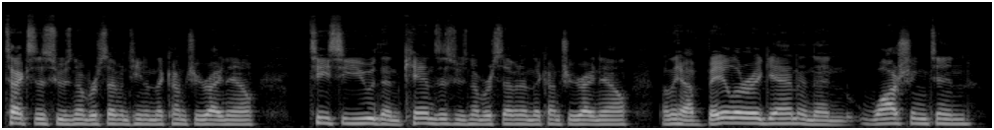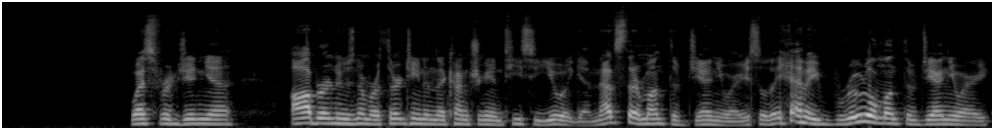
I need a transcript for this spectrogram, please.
Texas, who's number 17 in the country right now, TCU, then Kansas, who's number seven in the country right now. Then they have Baylor again, and then Washington, West Virginia, Auburn, who's number 13 in the country, and TCU again. That's their month of January. So they have a brutal month of January.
